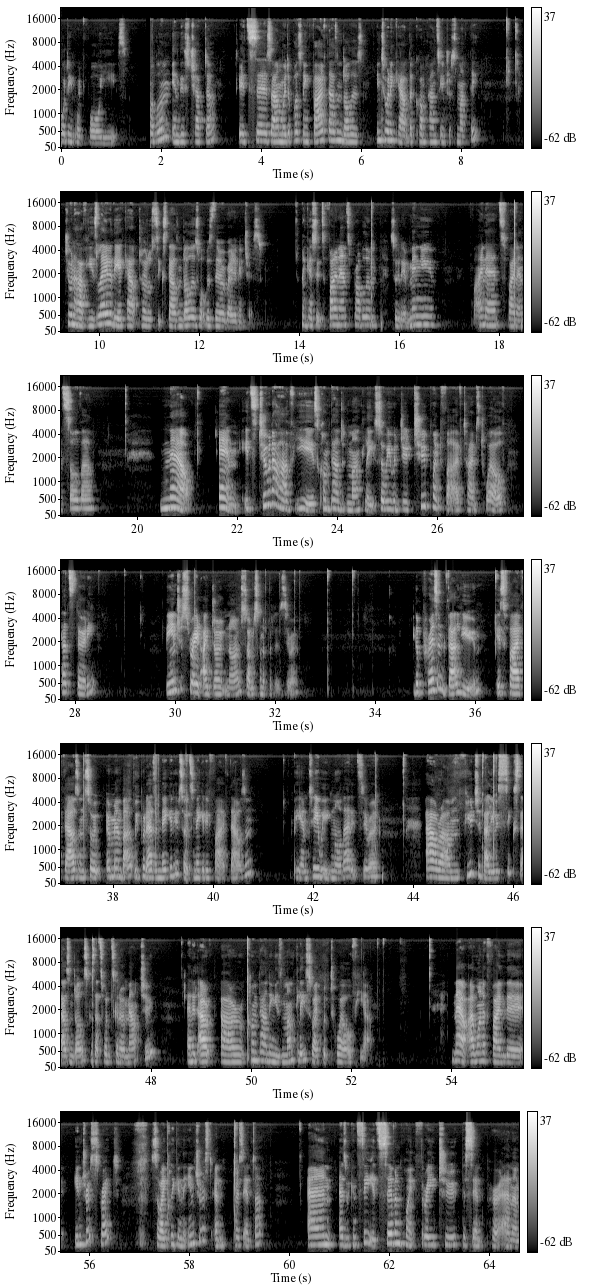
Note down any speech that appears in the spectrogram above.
14.4 years. Problem in this chapter, it says um, we're depositing $5,000 into an account that compounds interest monthly. Two and a half years later, the account totals $6,000. What was the rate of interest? Okay, so it's a finance problem. So we're going to get menu, finance, finance solver. Now, n, it's two and a half years compounded monthly. So we would do 2.5 times 12. That's 30. The interest rate I don't know, so I'm just going to put it as 0. The present value is 5,000. So remember, we put it as a negative, so it's negative 5,000. PMT, we ignore that, it's 0. Our um, future value is $6,000 because that's what it's going to amount to. And it, our, our compounding is monthly, so I put 12 here. Now, I want to find the interest rate. So I click in the interest and press enter. And as we can see, it's 7.32% per annum.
